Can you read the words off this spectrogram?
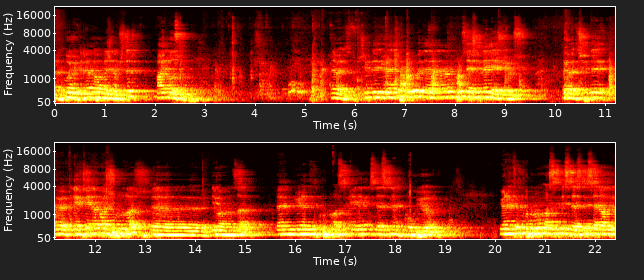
evet, oy birliğiyle kabul edilmiştir. Hayırlı olsun. Evet, şimdi yönetim kurulu ve denetleme kurulu seçimine geçiyoruz. Evet, şimdi evet dilekçeyle başvurdular eee divanımıza. Ben yönetim kurulu asil yedek listesini okuyorum. Yönetim kurulu asil listesi Selahattin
